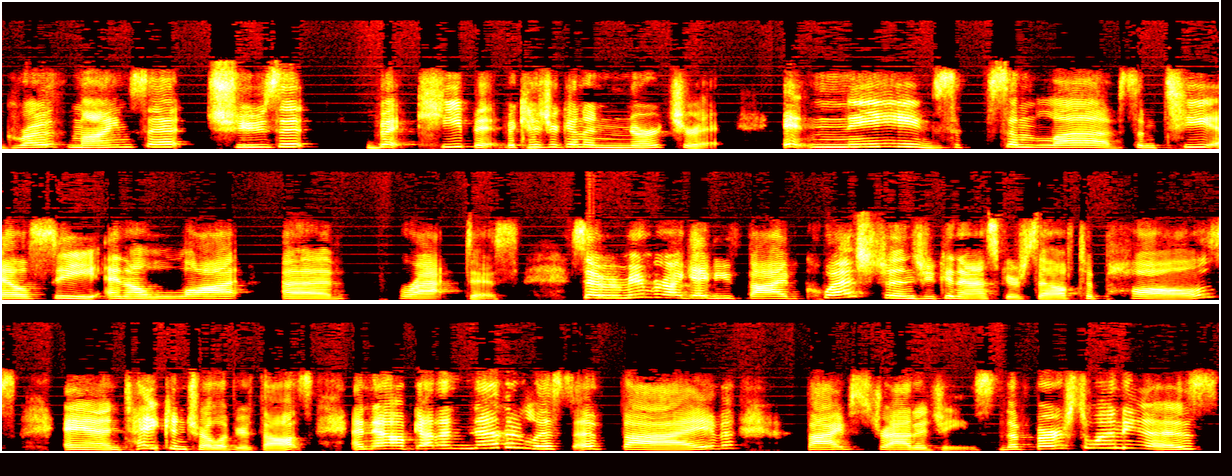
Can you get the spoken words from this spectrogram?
growth mindset, choose it, but keep it because you're going to nurture it. It needs some love, some TLC, and a lot of practice. So remember, I gave you five questions you can ask yourself to pause and take control of your thoughts. And now I've got another list of five, five strategies. The first one is,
